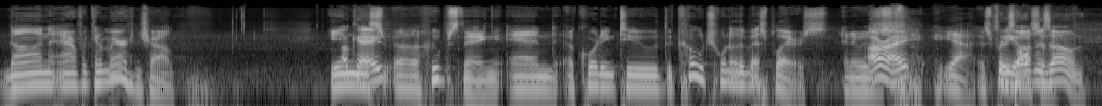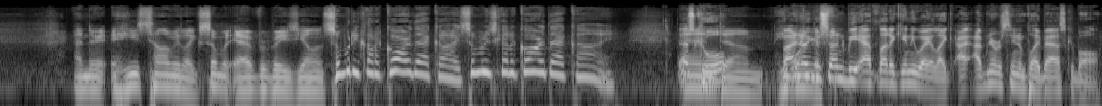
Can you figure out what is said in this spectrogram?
non-African American child in Okay. this uh, hoops thing, and according to the coach, one of the best players. And it was All right. yeah, it was So pretty he's holding awesome. his own. And there- he's telling me like somebody, everybody's yelling, "Somebody got to guard that guy! Somebody's got to guard that guy!" That's And, cool. um, but I know your son to be athletic anyway. Like I, I've never seen him play basketball,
